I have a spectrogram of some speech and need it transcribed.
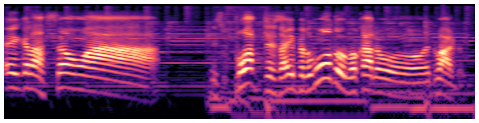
em relação a esportes aí pelo mundo, meu caro Eduardo?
